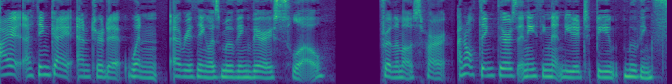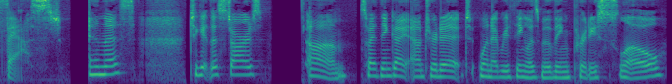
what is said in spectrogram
I, I think I entered it when everything was moving very slow for the most part. I don't think there's anything that needed to be moving fast in this to get the stars. Um, so I think I entered it when everything was moving pretty slow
